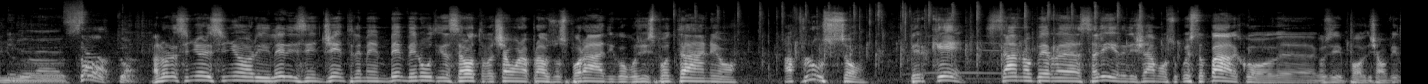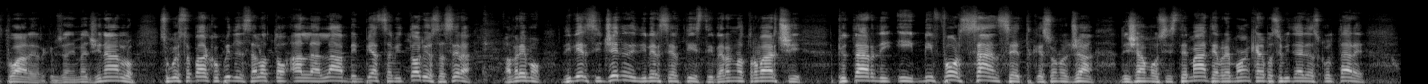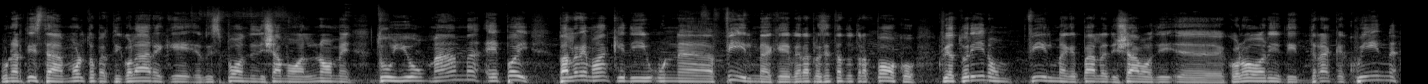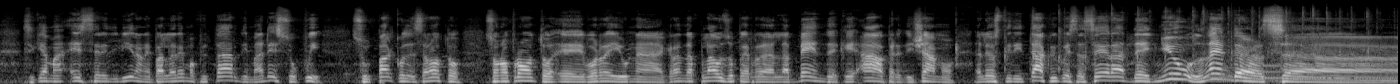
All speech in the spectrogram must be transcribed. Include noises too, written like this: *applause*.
Il salotto. Allora signore e signori, ladies and gentlemen, benvenuti al salotto, facciamo un applauso sporadico, così spontaneo, a flusso, perché stanno per eh, salire diciamo, su questo palco, eh, così un po' diciamo, virtuale perché bisogna immaginarlo, su questo palco qui del salotto al Lab in Piazza Vittorio, stasera avremo diversi generi, diversi artisti, verranno a trovarci più tardi i Before Sunset che sono già diciamo, sistemati, avremo anche la possibilità di ascoltare un artista molto particolare che risponde diciamo, al nome To You Mom e poi parleremo anche di un uh, film che verrà presentato tra poco qui a Torino, un film che parla diciamo, di eh, colori, di drag queen, si chiama Essere Divina, ne parleremo più tardi, ma adesso qui sul palco del salotto sono pronto e vorrei un grande applauso per la band che apre diciamo, le ostilità qui questa sera, The New Landers.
